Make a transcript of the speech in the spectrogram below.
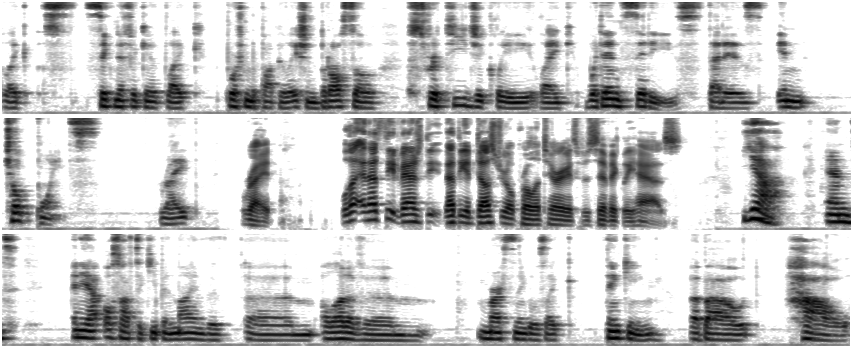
like significant like portion of the population, but also strategically like within cities that is in choke points right? Right. Well and that's the advantage that the industrial proletariat specifically has. Yeah and and yeah also have to keep in mind that um, a lot of um, marx and engels like thinking about how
